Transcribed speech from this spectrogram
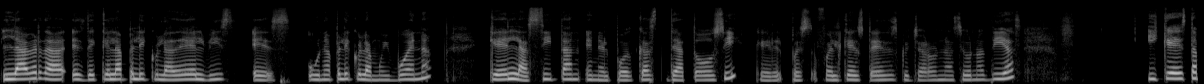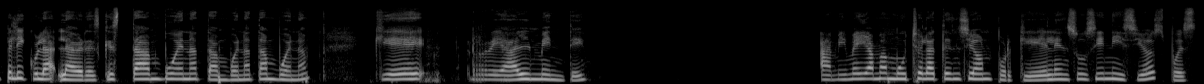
la verdad es de que la película de Elvis es una película muy buena que la citan en el podcast de A Todos Sí, que pues fue el que ustedes escucharon hace unos días. Y que esta película, la verdad es que es tan buena, tan buena, tan buena, que realmente a mí me llama mucho la atención porque él en sus inicios, pues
